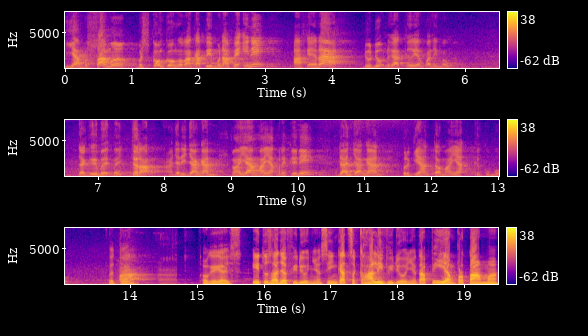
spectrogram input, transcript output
yang bersama bersekongkong orang kafir munafik ini akhirat duduk neraka yang paling bawah. Jaga baik-baik. Betul tak? Ha, jadi jangan semayang mayat mereka ni dan jangan pergi hantar mayat ke kubur. Betul. Oke guys, itu saja videonya. Singkat sekali videonya, tapi yang pertama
